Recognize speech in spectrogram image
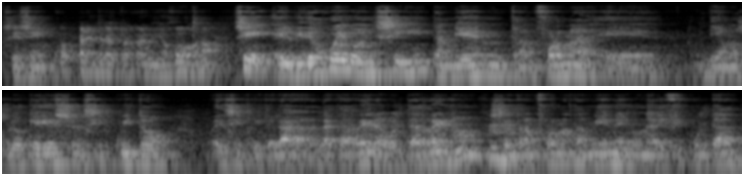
Sí, sí. Para interactuar con el videojuego, ¿no? Sí, el videojuego en sí también transforma, eh, digamos, lo que es el circuito, el circuito, la, la carrera o el terreno, se transforma también en una dificultad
